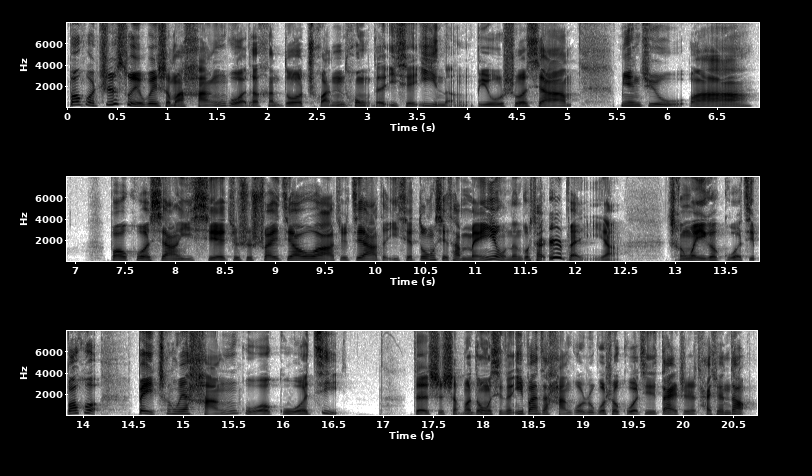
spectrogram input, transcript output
包括之所以为什么韩国的很多传统的一些艺能，比如说像面具舞啊，包括像一些就是摔跤啊，就这样的一些东西，它没有能够像日本一样成为一个国际，包括被称为韩国国际。的是什么东西呢？一般在韩国，如果说国际代指是跆拳道，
